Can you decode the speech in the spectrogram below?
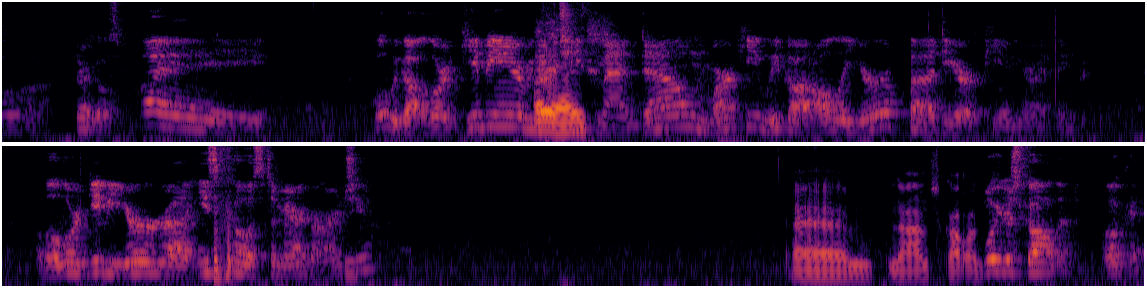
Yes. So, uh, there it goes. Hey! Well, we got Lord Gibby in here, we got Hey, Chief hey. Man Down, Marky, we got all of Europe uh, DRP in here, I think. Although, Lord Gibby, you're uh, East Coast America, aren't you? Um, no, I'm Scotland. Well, you're Scotland. Okay.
